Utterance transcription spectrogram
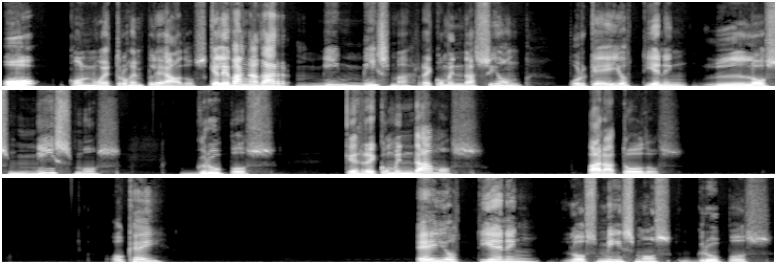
o con nuestros empleados, que le van a dar mi misma recomendación porque ellos tienen los mismos grupos que recomendamos para todos. ¿Ok? Ellos tienen los mismos grupos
